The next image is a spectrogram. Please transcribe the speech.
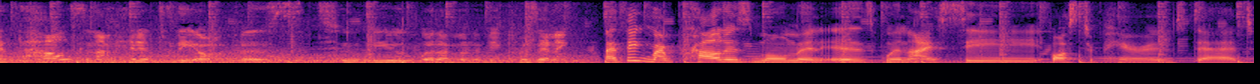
at the house and I'm headed to the office to view what I'm going to be presenting. I think my proudest moment is when I see foster parents that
